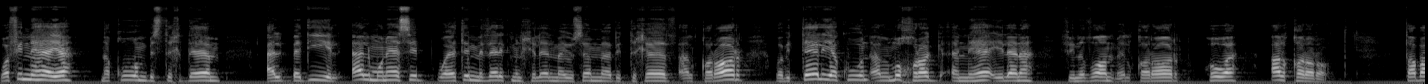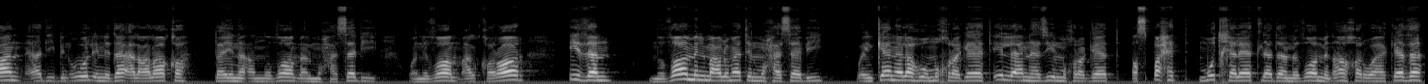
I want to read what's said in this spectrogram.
وفي النهاية نقوم باستخدام البديل المناسب ويتم ذلك من خلال ما يسمى باتخاذ القرار وبالتالي يكون المخرج النهائي لنا في نظام القرار هو القرارات. طبعا أدي بنقول إن ده العلاقة بين النظام المحاسبي ونظام القرار. اذا نظام المعلومات المحاسبي وإن كان له مخرجات إلا أن هذه المخرجات أصبحت مدخلات لدى نظام آخر وهكذا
